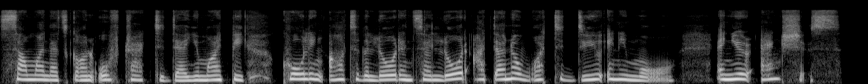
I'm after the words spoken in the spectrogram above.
someone that's gone off track today. You might be calling out to the Lord and say, Lord, I don't know what to do anymore. And you're anxious.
